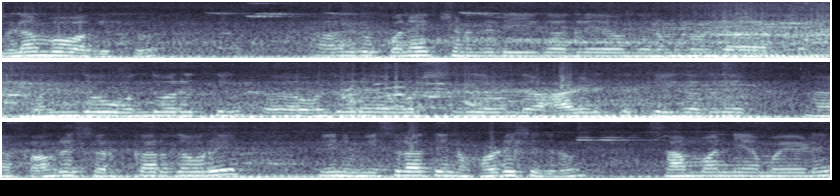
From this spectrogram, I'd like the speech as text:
ವಿಳಂಬವಾಗಿತ್ತು. ಆದರೂ ಕೊನೆ ಕ್ಷಣದಲ್ಲಿ ಈಗಾಗಲೇ ಒಂದು ನಮಗೊಂದು ಒಂದು, ಒಂದೂವರೆ ತಿಂಗ್ ಒಂದೂವರೆ ವರ್ಷದ ಒಂದು ಆಡಳಿತಕ್ಕೆ ಈಗಾಗಲೇ ಕಾಂಗ್ರೆಸ್ ಸರ್ಕಾರದವರೇ ಏನು ಮೀಸಲಾತಿಯನ್ನು ಹೊರಡಿಸಿದರು. ಸಾಮಾನ್ಯ ಮಹಿಳೆ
